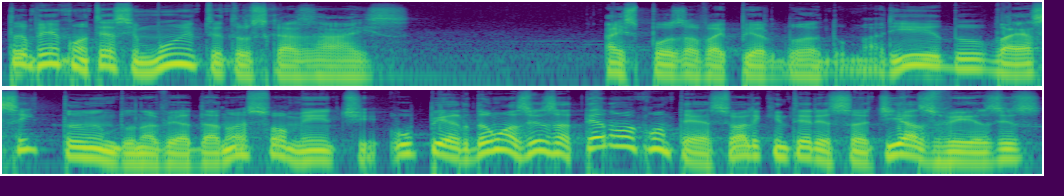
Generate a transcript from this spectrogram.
também acontece muito entre os casais. A esposa vai perdoando o marido, vai aceitando, na verdade, não é somente. O perdão às vezes até não acontece, olha que interessante. E às vezes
